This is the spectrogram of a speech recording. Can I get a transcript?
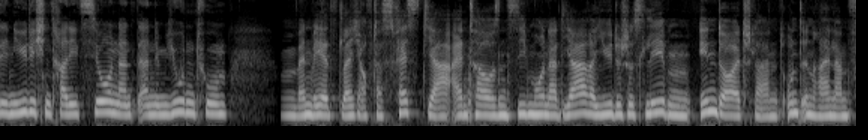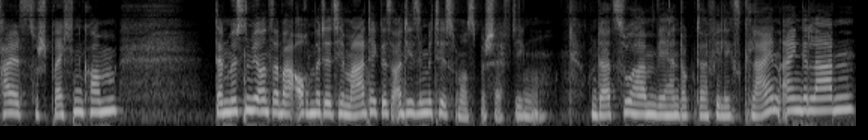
den jüdischen Traditionen, an, an dem Judentum. Wenn wir jetzt gleich auf das Festjahr 1700 Jahre jüdisches Leben in Deutschland und in Rheinland-Pfalz zu sprechen kommen, dann müssen wir uns aber auch mit der Thematik des Antisemitismus beschäftigen. Und dazu haben wir Herrn Dr. Felix Klein eingeladen.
